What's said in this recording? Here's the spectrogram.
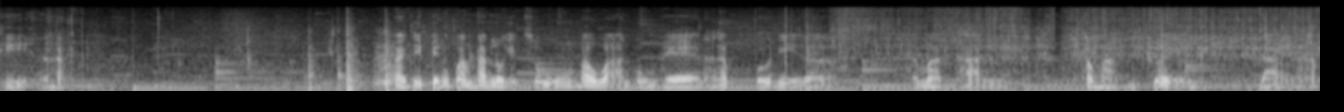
ที่นะครับใครที่เป็นความดันโลหิตสูงเบาหวานภูมิแพ้นะครับพวกนี้ก็สามารถทานข้าวหมากช่วยได้นะครับ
